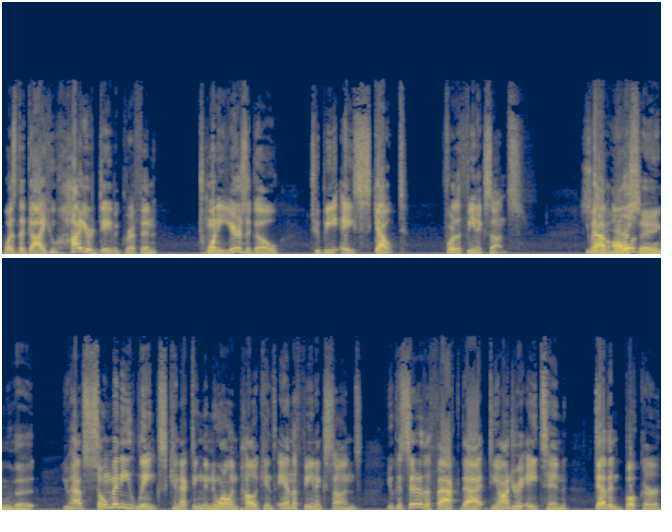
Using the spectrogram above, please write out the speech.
was the guy who hired David Griffin 20 years ago to be a scout for the Phoenix Suns. You So have you're all saying that you have so many links connecting the New Orleans Pelicans and the Phoenix Suns. You consider the fact that DeAndre Ayton, Devin Booker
